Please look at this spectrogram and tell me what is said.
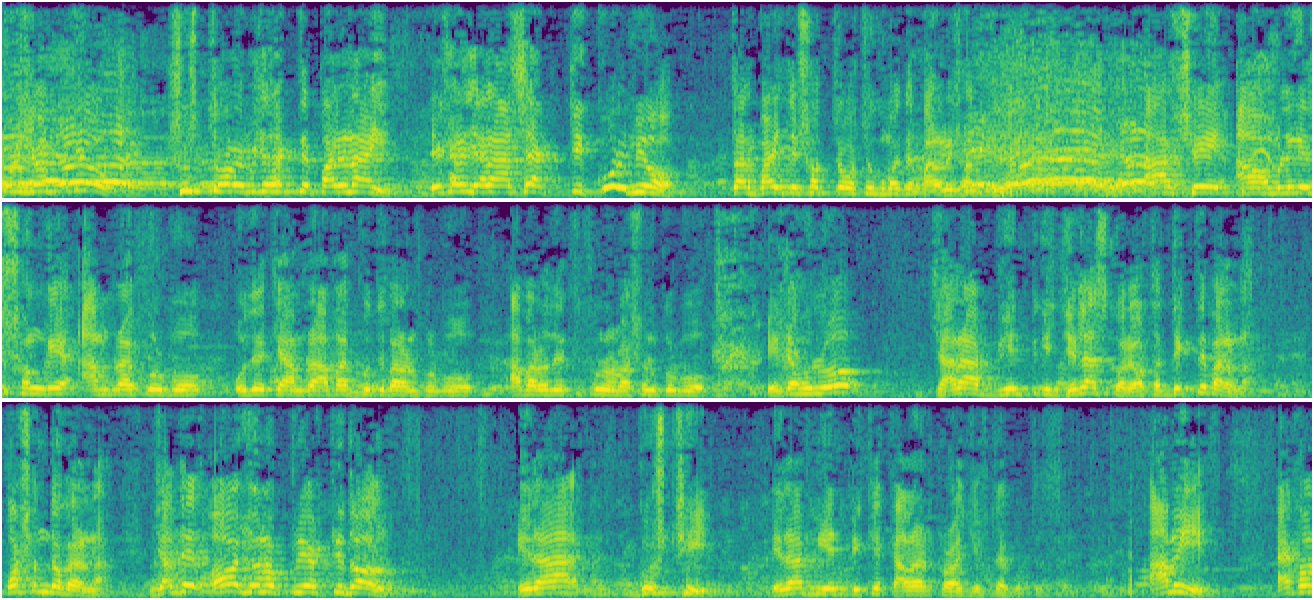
পরিজন কেউ সুস্থভাবে বেঁচে থাকতে পারে নাই। এখানে যারা আছে, একটি কর্মীও তার বাড়িতে সতেরো বছর ঘুমাতে পারেনি শান্তি আর সেই আওয়ামী লীগের সঙ্গে আমরা করব, ওদেরকে আমরা আবার প্রতিপালন করব, আবার ওদেরকে পুনর্বাসন করব। এটা হলো যারা বিএনপিকে জেলাস করে, অর্থাৎ দেখতে পারে না, পছন্দ করে না, যাদের অজনপ্রিয় একটি দল, এরা গোষ্ঠী এরা বিএনপিকে কালার করার চেষ্টা করতেছে। আমি এখন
